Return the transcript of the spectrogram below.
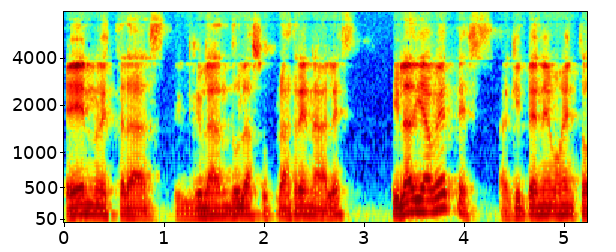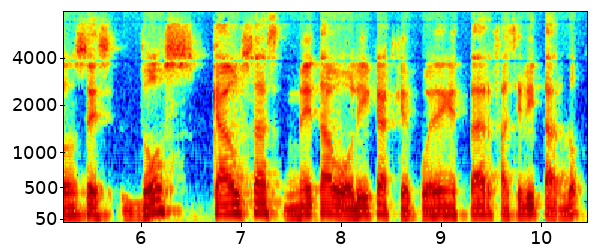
en nuestras glándulas suprarrenales y la diabetes. Aquí tenemos entonces dos causas metabólicas que pueden estar facilitando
